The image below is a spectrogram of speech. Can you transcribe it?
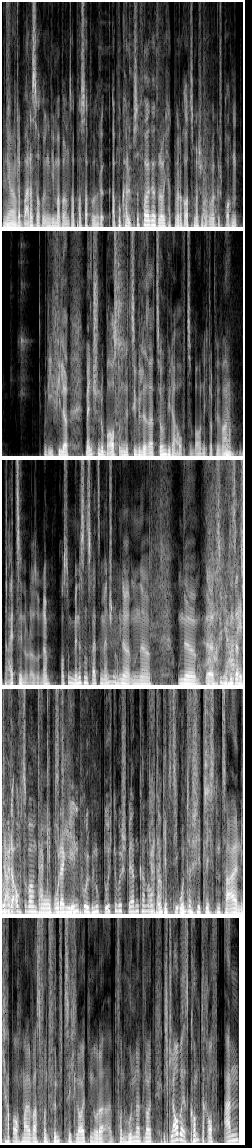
ja. Ich glaube, war das auch irgendwie mal bei unserer Postapokalypse-Folge, glaube ich, hatten wir doch auch zum Beispiel darüber gesprochen, wie viele Menschen du brauchst, um eine Zivilisation wieder aufzubauen. Ich glaube, wir waren 13 oder so, ne? Brauchst du mindestens 13 Menschen, um eine, um eine, um eine äh, Zivilisation ey, da- wieder aufzubauen, wo, wo der die- Genpool genug durchgemischt werden kann? Auch, Ja, da ne? gibt es die unterschiedlichsten Zahlen. Ich habe auch mal was von 50 Leuten oder äh, von 100 Leuten. Ich glaube, es kommt darauf an,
